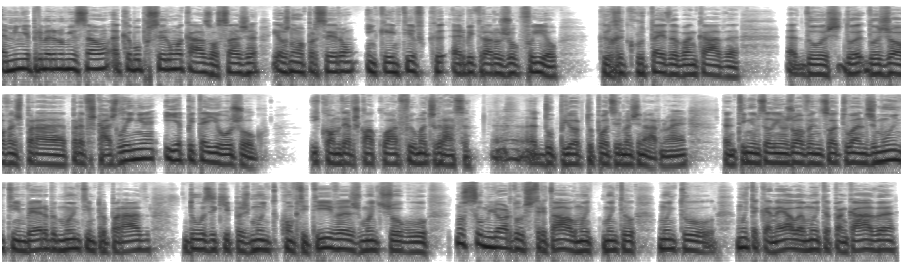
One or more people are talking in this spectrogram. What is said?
a minha primeira nomeação acabou por ser um acaso, ou seja, eles não apareceram, em quem teve que arbitrar o jogo foi eu, que recrutei da bancada eh, dois, dois, dois jovens para, para fiscais de linha e apitei eu o jogo. E como deves calcular, foi uma desgraça, uh, do pior que tu podes imaginar, não é? Portanto, tínhamos ali um jovem de 18 anos muito imberbe, muito impreparado, duas equipas muito competitivas, muito jogo no seu melhor do distrital, muito, muito, muito, muita canela, muita pancada,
